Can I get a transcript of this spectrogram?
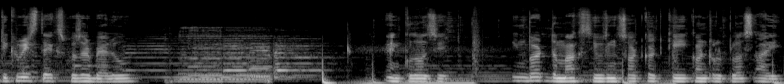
Decrease the exposure value and close it. Invert the mask using shortcut key Ctrl plus I.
